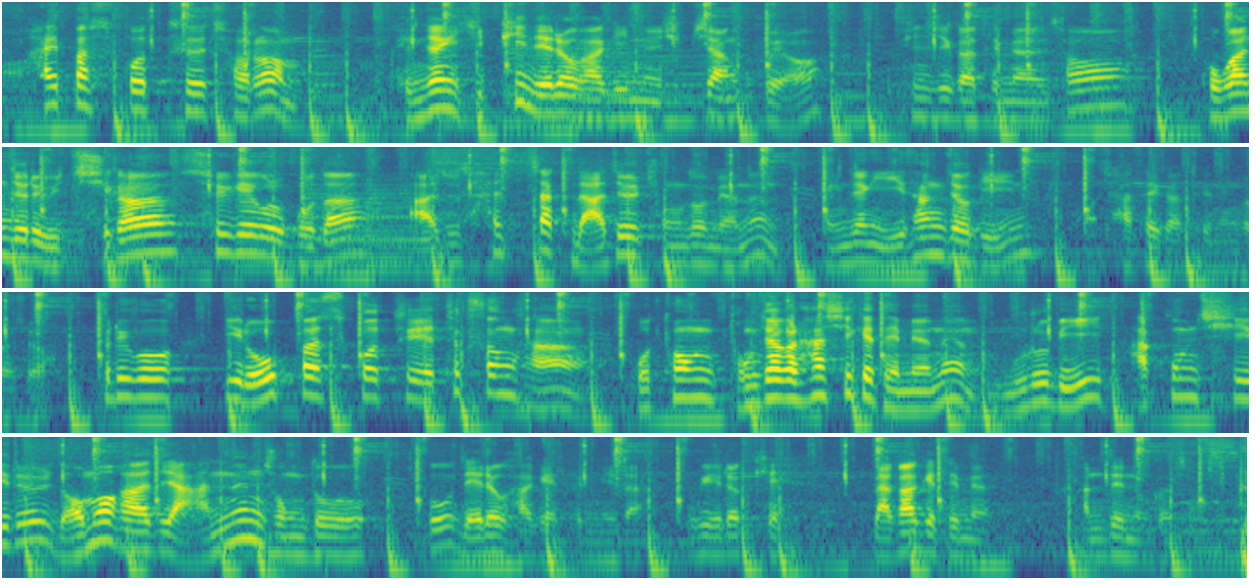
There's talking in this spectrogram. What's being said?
어, 하이파 스쿼트처럼 굉장히 깊이 내려가기는 쉽지 않고요. 핀지가 되면서 고관절의 위치가 슬개골보다 아주 살짝 낮을 정도면은 굉장히 이상적인 어, 자세가 되는 거죠. 그리고 이 로우바 스쿼트의 특성상 보통 동작을 하시게 되면은 무릎이 앞꿈치를 넘어가지 않는 정도로 내려가게 됩니다. 여기 이렇게 나가게 되면 안 되는 거죠.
